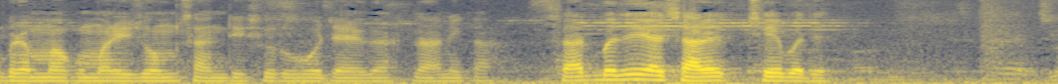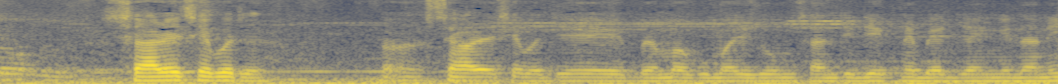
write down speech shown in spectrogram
ब्रह्मा कुमारी जोम शांति शुरू हो जाएगा नानी का। सात बजे या साढ़े छः बजे? साढ़े छः बजे। हाँ साढ़े छः बजे ब्रह्मा कुमारी जोम शांति देखने बैठ जाएँगे नानी।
